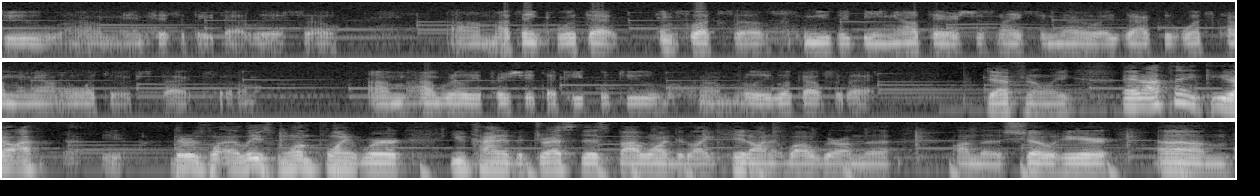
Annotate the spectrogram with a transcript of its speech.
do um, anticipate that list. So um, I think with that influx of music being out there, it's just nice to know exactly what's coming out and what to expect. So um, I really appreciate that people do um, really look out for that definitely. And I think you know, I there was at least one point where you kind of addressed this, but I wanted to like hit on it while we're on the on the show here. Um,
